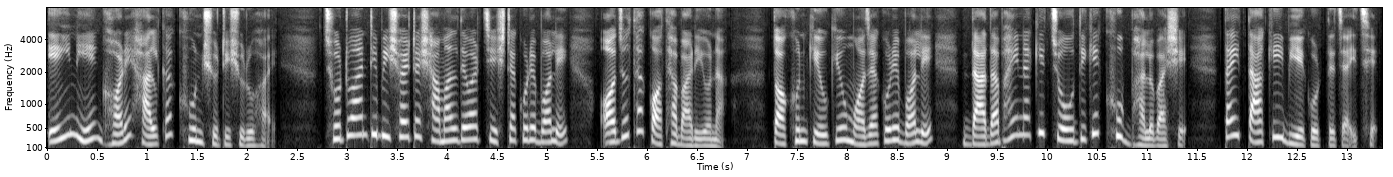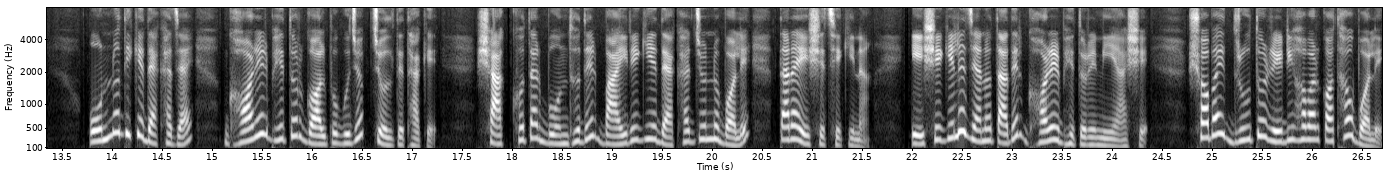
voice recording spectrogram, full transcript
এই নিয়ে ঘরে হালকা খুনসুটি শুরু হয়। ছোট আন্টি বিষয়টা সামাল দেওয়ার চেষ্টা করে বলে, অযথা কথা বাড়িও না। তখন কেউ কেউ মজা করে বলে, দাদাভাই নাকি চৌদিকে খুব ভালোবাসে, তাই তাকেই বিয়ে করতে চাইছে। অন্যদিকে দেখা যায়, ঘরের ভেতর গল্পগুজব চলতে থাকে। সাক্ষ্য তার বন্ধুদের বাইরে গিয়ে দেখার জন্য বলে তারা এসেছে কিনা। এসে গেলে যেন তাদের ঘরের ভেতরে নিয়ে আসে। সবাই দ্রুত রেডি হওয়ার কথাও বলে,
